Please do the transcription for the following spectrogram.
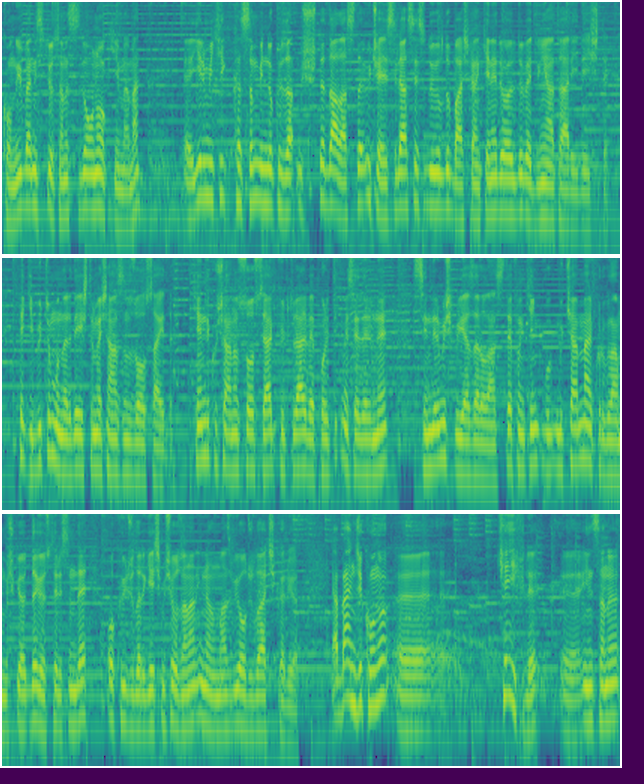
konuyu. Ben istiyorsanız size onu okuyayım hemen. E, 22 Kasım 1963'te Dallas'ta 3 el silah sesi duyuldu. Başkan Kennedy öldü ve dünya tarihi değişti. Peki bütün bunları değiştirme şansınız olsaydı? Kendi kuşağının sosyal, kültürel ve politik meselelerini sindirmiş bir yazar olan Stephen King bu mükemmel kurgulanmış gövde gösterisinde okuyucuları geçmişe uzanan inanılmaz bir yolculuğa çıkarıyor. Ya bence konu e, keyifli, e, insanı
